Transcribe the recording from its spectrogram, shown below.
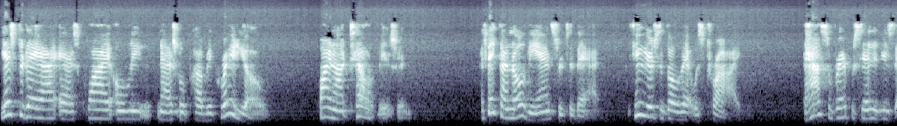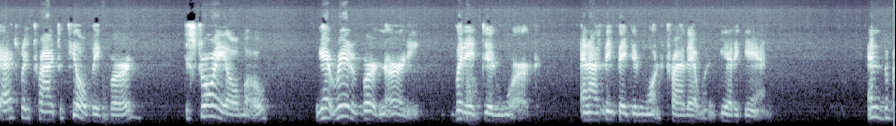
Yesterday I asked why only National Public Radio? Why not television? I think I know the answer to that. A few years ago, that was tried. The House of Representatives actually tried to kill Big Bird, destroy Elmo, get rid of Bert and Ernie, but it didn't work. And I think they didn't want to try that one yet again. And the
